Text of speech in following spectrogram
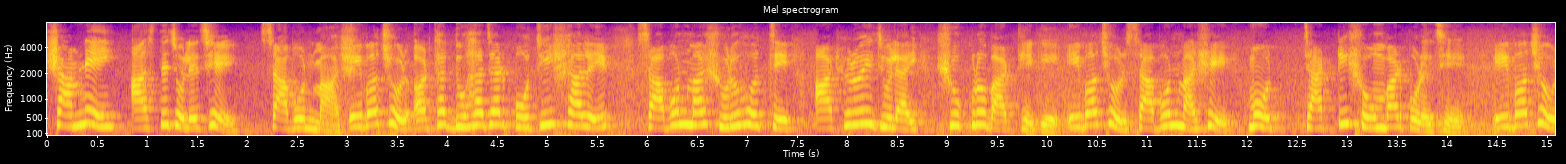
সামনেই আসতে চলেছে শ্রাবণ মাস। এবছর অর্থাৎ দু হাজার পঁচিশ সালে শ্রাবণ মাস শুরু হচ্ছে আঠেরোই জুলাই শুক্রবার থেকে। এবছর শ্রাবণ মাসে মোট চারটি সোমবার পড়েছে। এবছর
